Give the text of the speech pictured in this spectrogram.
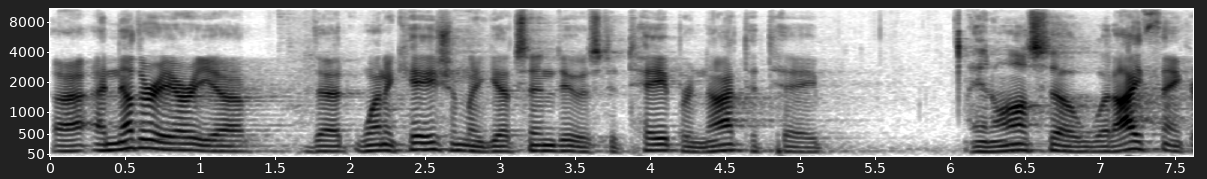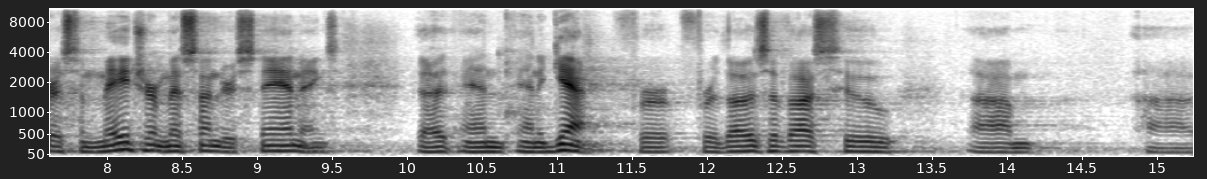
Uh, another area that one occasionally gets into is to tape or not to tape and also what I think are some major misunderstandings Uh, and, and again, for, for those of us who um, uh,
